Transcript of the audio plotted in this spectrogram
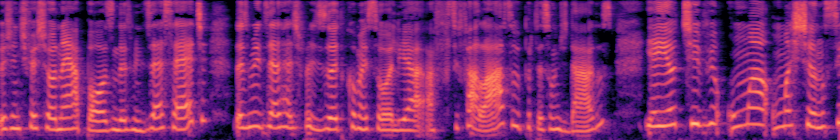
a gente fechou, né, após em 2017. 2017 para 2018 começou ali a, a se falar sobre proteção de dados. E aí eu tive uma, uma chance,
